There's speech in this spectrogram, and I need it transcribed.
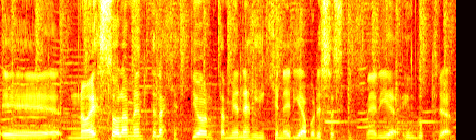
Eh, no es solamente la gestión, también es la ingeniería, por eso es ingeniería industrial.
